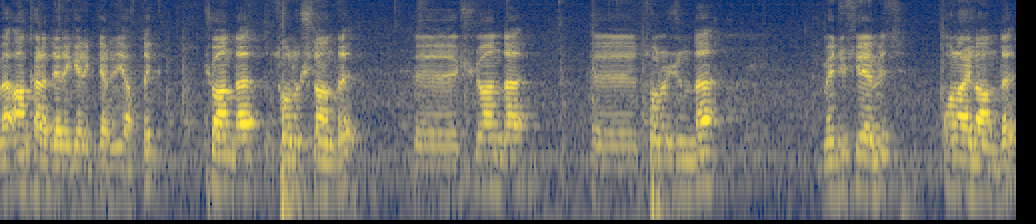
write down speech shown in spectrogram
ve Ankara delegeliklerini yaptık. Şu anda sonuçlandı. Şu anda sonucunda meclis onaylandı.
